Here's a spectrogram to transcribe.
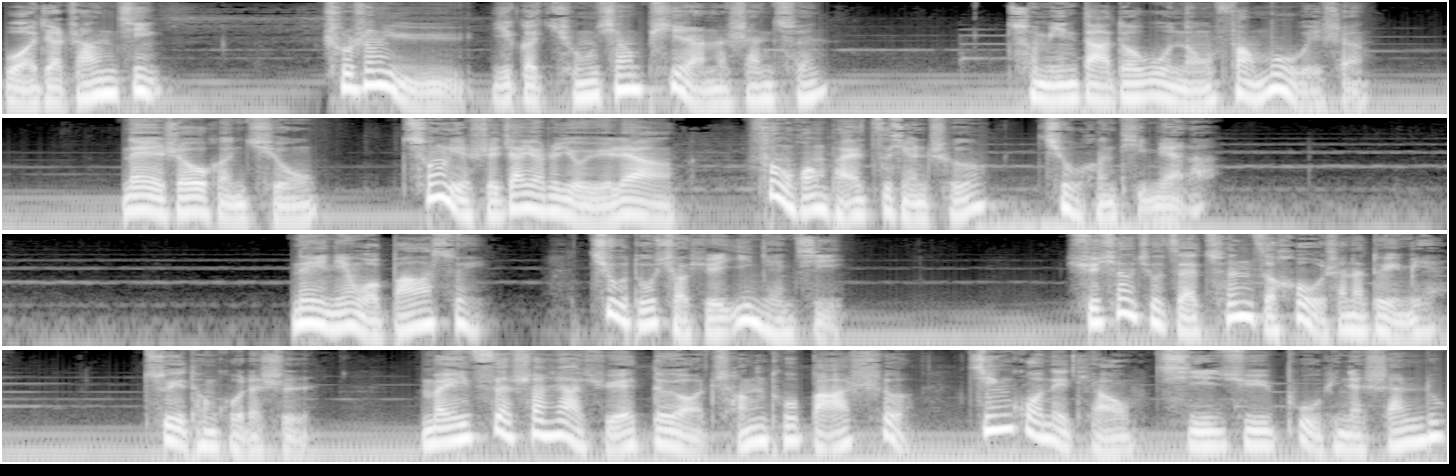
我叫张静，出生于一个穷乡僻壤的山村，村民大多务农放牧为生。那时候很穷，村里谁家要是有一辆凤凰牌自行车，就很体面了。那年我八岁，就读小学一年级。学校就在村子后山的对面。最痛苦的是，每次上下学都要长途跋涉，经过那条崎岖不平的山路。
